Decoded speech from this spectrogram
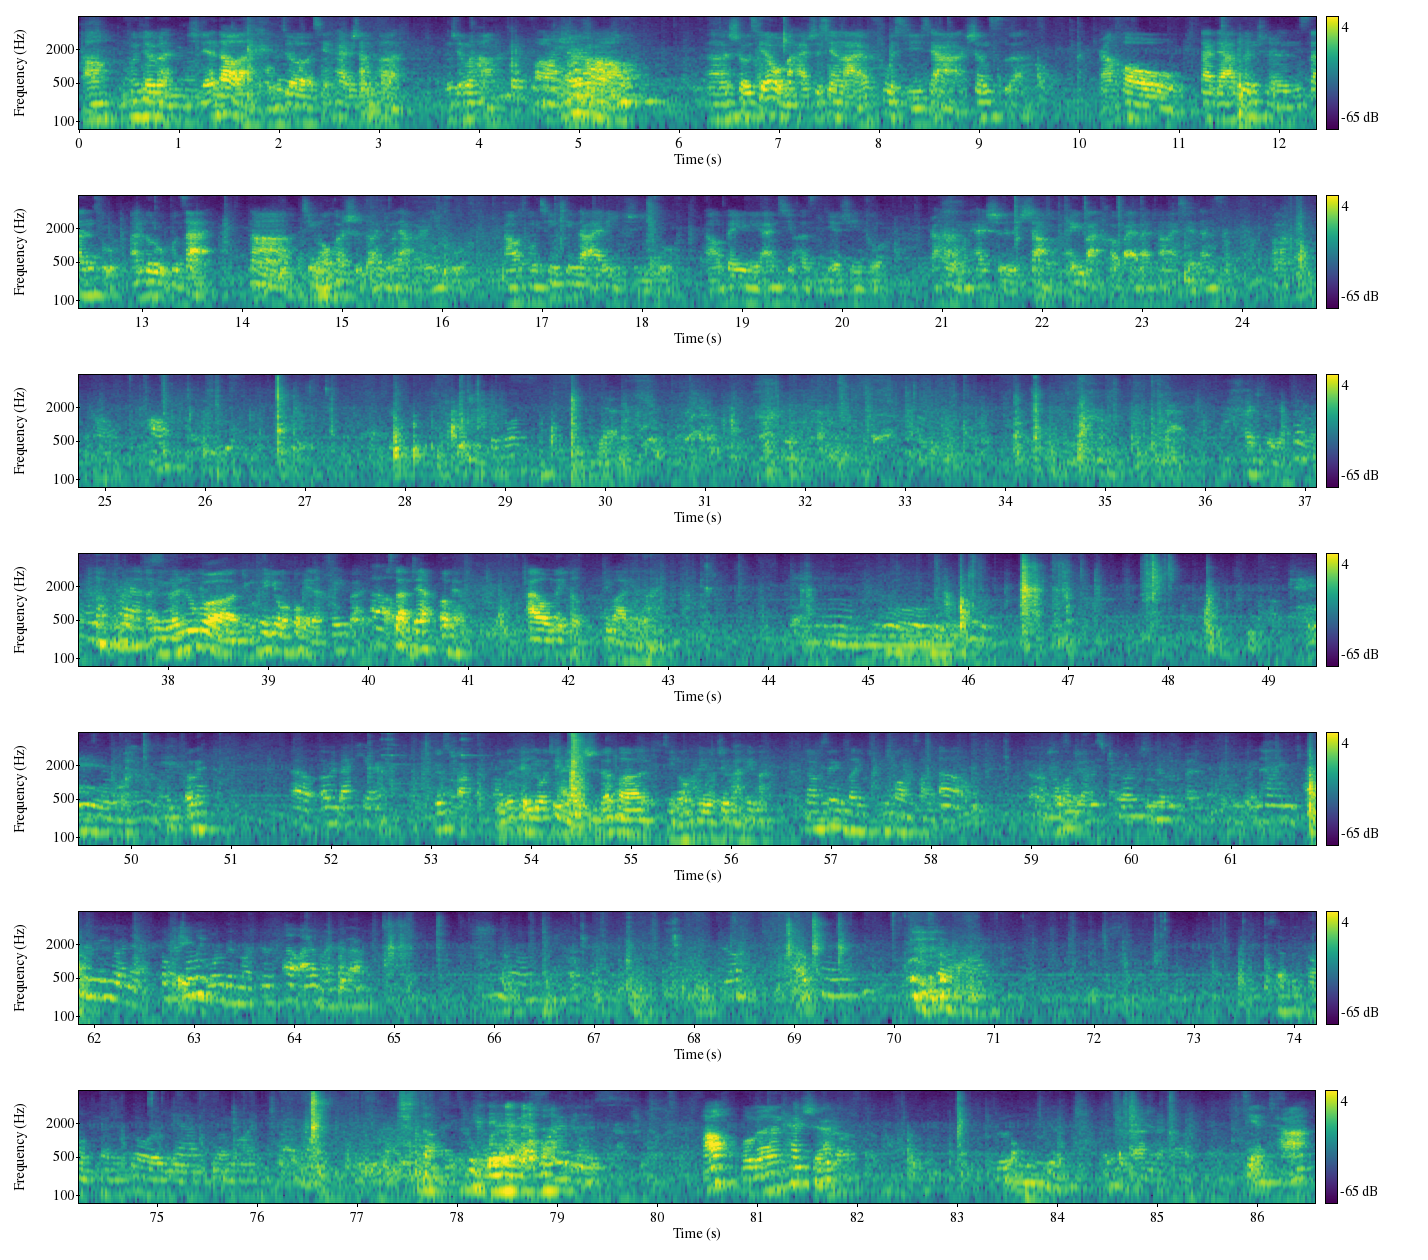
好，同学们，时间到了，我们就先开始上课了。同学们好。老师好。呃，首先我们还是先来复习一下生词，然后大家分成三组，安德鲁不在，那景龙和史德你们两个人一组，然后从青青到艾丽是一组，然后贝利、安琪和子杰是一组，然后我们开始上黑板和白板上来写单词，好吗？好。呃，你们如果你们可以用后面的黑板，算了这样，OK。还有我们一个第八点。人嗯 okok 们可以用这边，史德和李龙可以用这块黑板。好，我们开始。检查。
